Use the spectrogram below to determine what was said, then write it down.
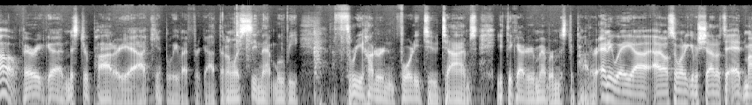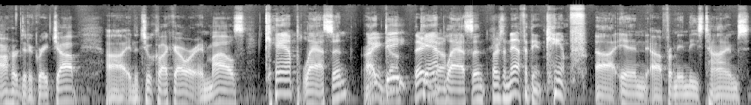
Oh, very good. Mr. Potter. Yeah, I can't believe I forgot that. I've only seen that movie 342 times. You think I'd remember Mr. Potter. Anyway, uh, I also want to give a shout out to Ed Maher, did a great job uh, in the 2 o'clock hour, and Miles Camp Lassin, right. D? Camp. Lassin There's an F at the end. Kampf. uh, in uh, from In These Times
